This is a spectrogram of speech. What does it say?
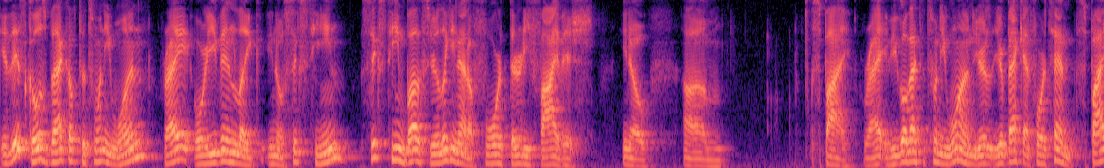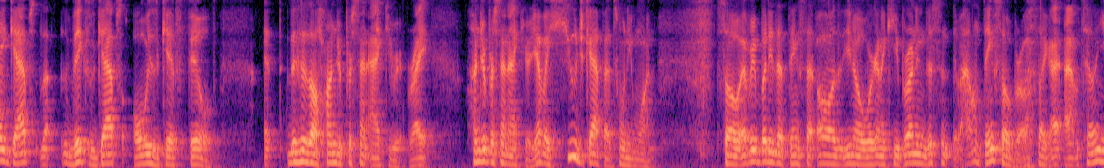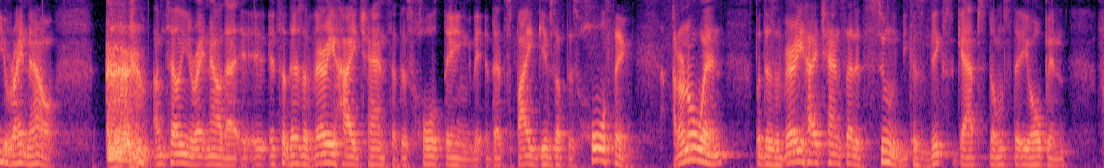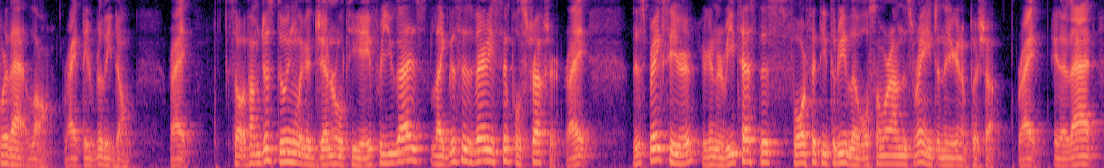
if this goes back up to 21 right or even like you know 16 16 bucks you're looking at a 435 ish you know um SPY, right? If you go back to 21, you're you're back at 410. SPY gaps, VIX gaps always get filled. This is 100% accurate, right? 100% accurate. You have a huge gap at 21. So everybody that thinks that, oh, you know, we're going to keep running this, and, I don't think so, bro. Like I, I'm telling you right now, I'm telling you right now that it, it's a, there's a very high chance that this whole thing, that, that SPY gives up this whole thing. I don't know when, but there's a very high chance that it's soon because VIX gaps don't stay open for that long, right? They really don't, right? So if I'm just doing like a general TA for you guys, like this is very simple structure, right? This breaks here, you're gonna retest this 453 level somewhere around this range, and then you're gonna push up, right? Either that,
